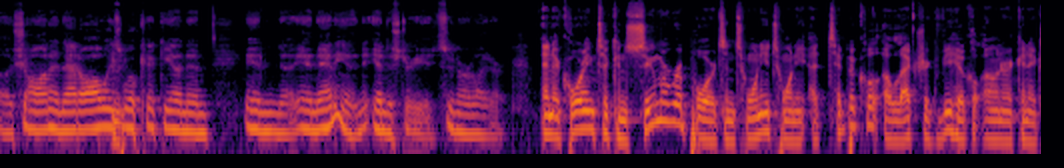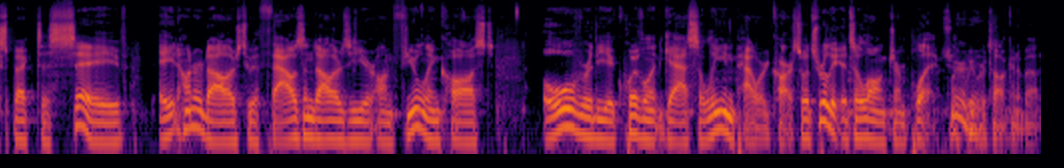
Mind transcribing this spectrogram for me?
uh, uh, Sean, and that always mm-hmm. will kick in in in, uh, in any industry sooner or later. And according to Consumer Reports in 2020, a typical electric vehicle owner can expect to save $800 to $1,000 a year on fueling costs over the equivalent gasoline powered car. So it's really it's a long term play, sure like we were talking about.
